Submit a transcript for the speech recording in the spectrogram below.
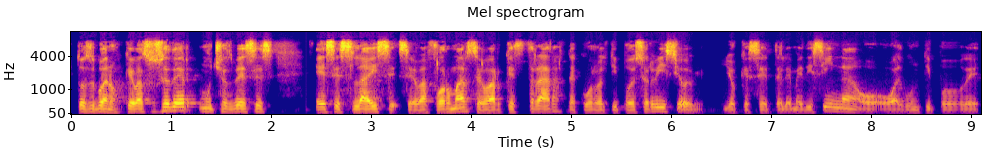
Entonces, bueno, ¿qué va a suceder? Muchas veces ese slice se va a formar, se va a orquestar de acuerdo al tipo de servicio, yo que sé, telemedicina o, algún tipo de,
